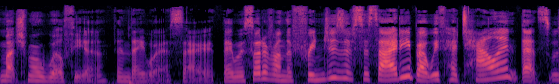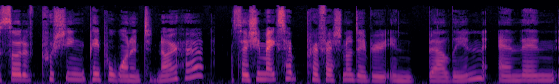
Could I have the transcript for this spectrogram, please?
much more wealthier than they were. So they were sort of on the fringes of society, but with her talent, that was sort of pushing people wanted to know her. So she makes her professional debut in Berlin, and then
